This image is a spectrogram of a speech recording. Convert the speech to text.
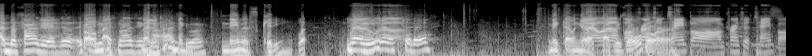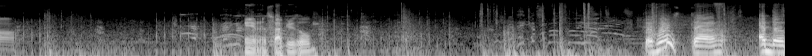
And the finally, I do. It's Bro, like ima- acknowledging imagine how having ass you are. name is Kitty. What? Yeah, Yeah, you what know up? this kid, right? Make that when you're Yeah, like what five up? years I'm old, friends or with Taintball. I'm friends with Taintball. ain't even five years old? So who is the at the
